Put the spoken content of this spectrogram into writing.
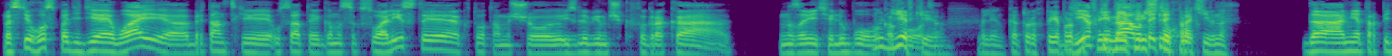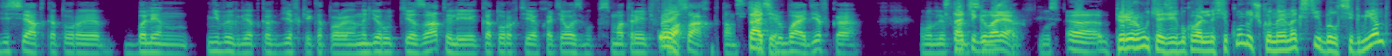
Прости господи, DIY, э, британские усатые гомосексуалисты, кто там еще из любимчиков игрока, назовите любого ну, девки, блин, которых я просто девки, да, вот эти противно. Да, метр пятьдесят, которые, блин, не выглядят как девки, которые надерут тебе зад, или которых тебе хотелось бы посмотреть в трусах, потому кстати, что любая девка... Кстати говоря, э, перерву тебя здесь буквально на секундочку. На NXT был сегмент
